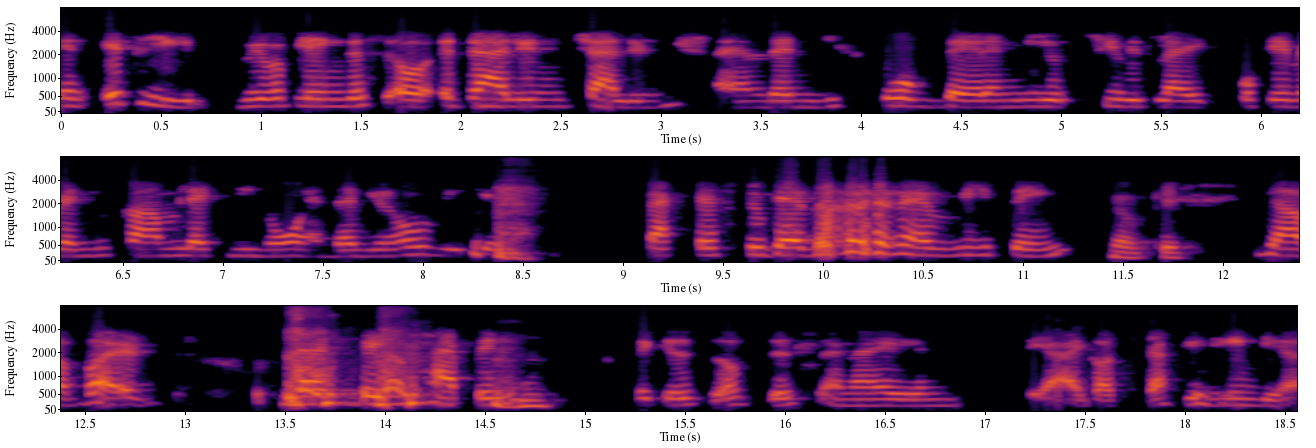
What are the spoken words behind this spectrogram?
in italy we were playing this uh, italian challenge and then we spoke there and we she was like okay when you come let me know and then you know we can practice together and everything Okay. yeah but that didn't happen Mhm. because of this and i yeah i got stuck in india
